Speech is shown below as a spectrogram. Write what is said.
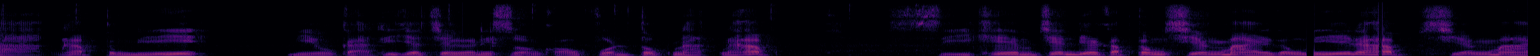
ตากนะครับ ตรงนี้มีโอกาสที่จะเจอในส่วนของฝนตกหนักนะครับ สีเข้มเช่นเดียวกับตรงเชียงใหม่ตรงนี้นะครับ เชียงใหม่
